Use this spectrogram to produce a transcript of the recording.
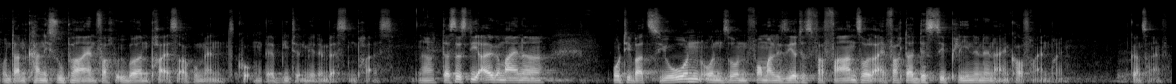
Und dann kann ich super einfach über ein Preisargument gucken, wer bietet mir den besten Preis. Ja, das ist die allgemeine Motivation und so ein formalisiertes Verfahren soll einfach da Disziplin in den Einkauf reinbringen. Ganz einfach.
